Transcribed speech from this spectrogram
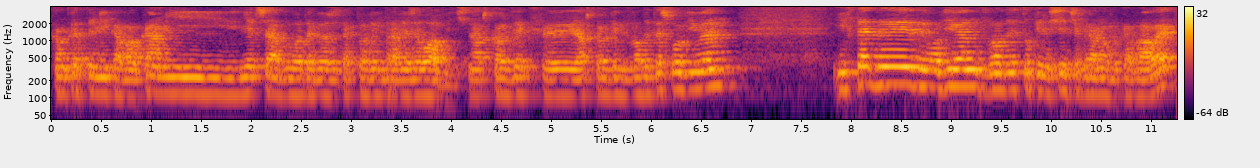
konkretnymi kawałkami. Nie trzeba było tego, że tak powiem, prawie że łowić. No, aczkolwiek, y, aczkolwiek z wody też łowiłem. I wtedy wyłowiłem z wody 150-gramowy kawałek.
